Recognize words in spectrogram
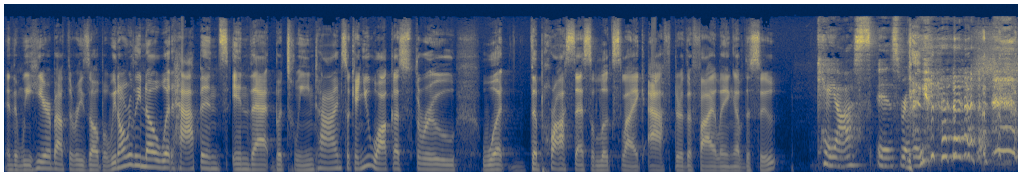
and then we hear about the result, but we don't really know what happens in that between time. So, can you walk us through what the process looks like after the filing of the suit? chaos is really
